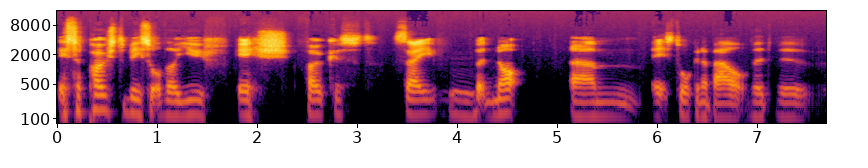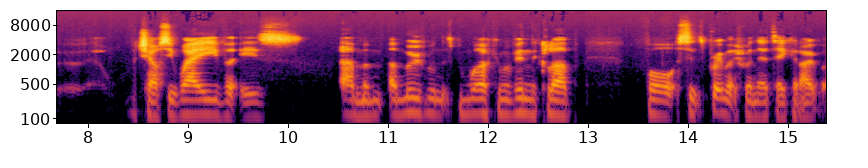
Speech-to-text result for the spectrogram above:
it's supposed to be sort of a youth-ish focused save, Mm. but not. Um, it's talking about the, the the Chelsea way that is um, a movement that's been working within the club for since pretty much when they're taken over.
